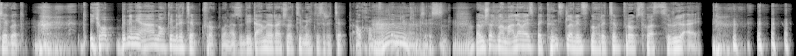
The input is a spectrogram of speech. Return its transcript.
Sehr gut. Ich hab, bin nämlich auch nach dem Rezept gefragt worden. Also die Dame hat auch gesagt, sie möchte das Rezept auch haben Ah, von deinem Lieblingsessen. Dann habe ich gesagt, normalerweise bei Künstlern, wenn du nach Rezept fragst, heißt es Rührei.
